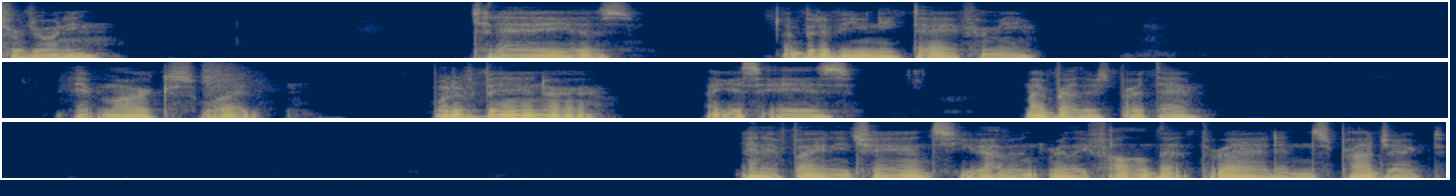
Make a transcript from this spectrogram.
for joining. Today is a bit of a unique day for me. It marks what would have been, or I guess is, my brother's birthday. And if by any chance you haven't really followed that thread in this project,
